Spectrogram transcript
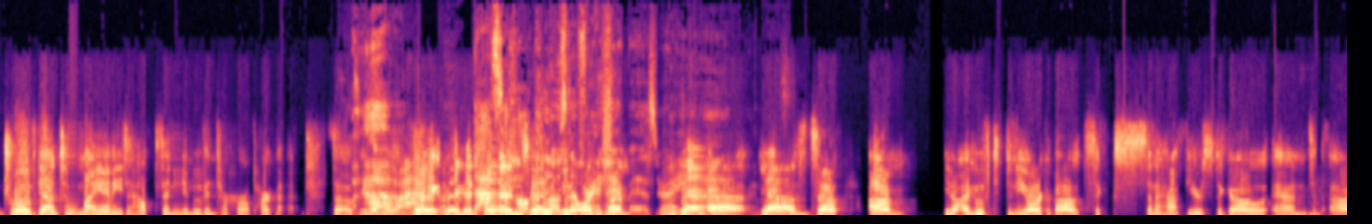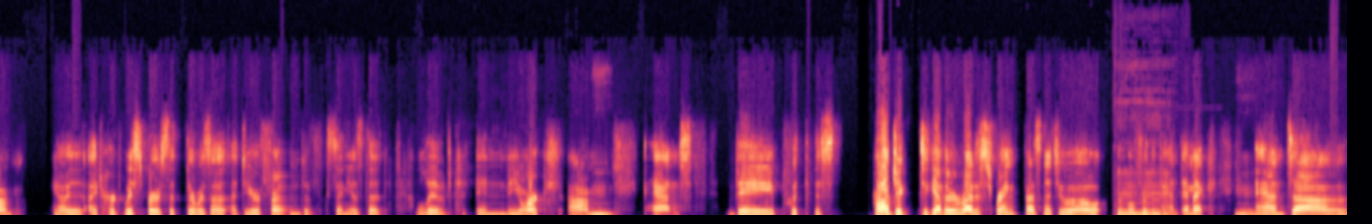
drove down to Miami to help Senya move into her apartment. So you know, Oh, wow. very very good That's friends. how very, close you know, the old friendship time- is, right? yeah, yeah. Mhm. So, um, you know, I moved to New York about six and a half years ago, and Mhm. um, you know, I'd heard whispers that there was a, a dear friend of Xenia's that lived in New York, um, and they put this project together, Rite of Spring, Vesna Duo, over the Mhm. pandemic, Mm. and uh,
